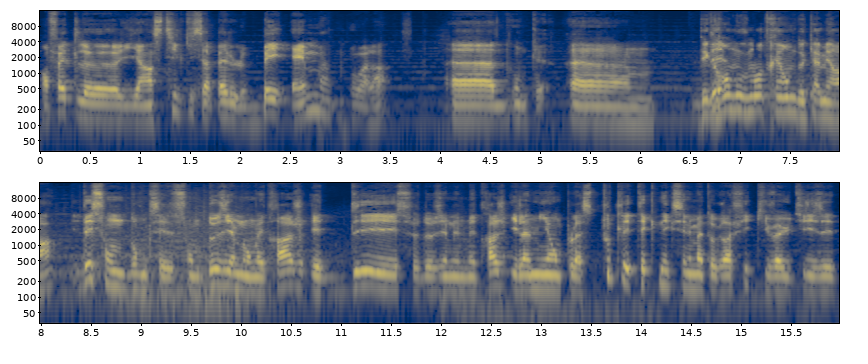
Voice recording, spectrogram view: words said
en fait, le... il y a un style qui s'appelle le BM. Voilà. Euh, donc, euh, Des grands mouvements triangles de caméra. dès son, donc, c'est son deuxième long métrage. Et dès ce deuxième long métrage, il a mis en place toutes les techniques cinématographiques qu'il va utiliser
